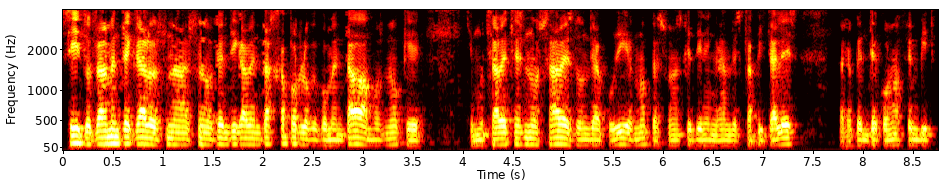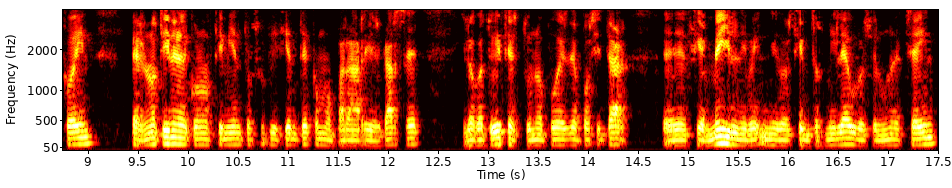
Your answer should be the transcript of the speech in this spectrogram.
Sí, totalmente claro, es una, auténtica ventaja por lo que comentábamos, ¿no? Que, muchas veces no sabes dónde acudir, ¿no? Personas que tienen grandes capitales, de repente conocen Bitcoin, pero no tienen el conocimiento suficiente como para arriesgarse. Y lo que tú dices, tú no puedes depositar eh, 100.000 ni, ni 200.000 euros en un exchange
